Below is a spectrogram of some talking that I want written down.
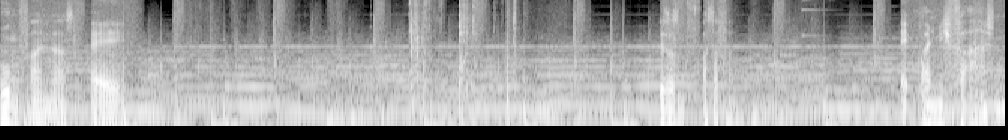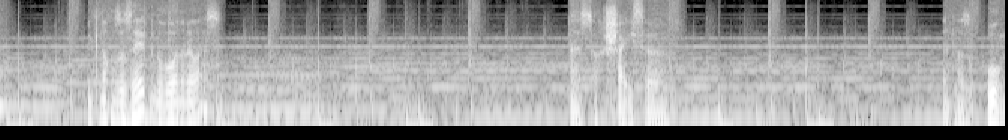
Bogen fallen lassen. Ey. Ist aus dem Wasserfall? Ey, wollen die mich verarschen? Sind Knochen so selten geworden oder was? Das ist doch scheiße. Also Bogen.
